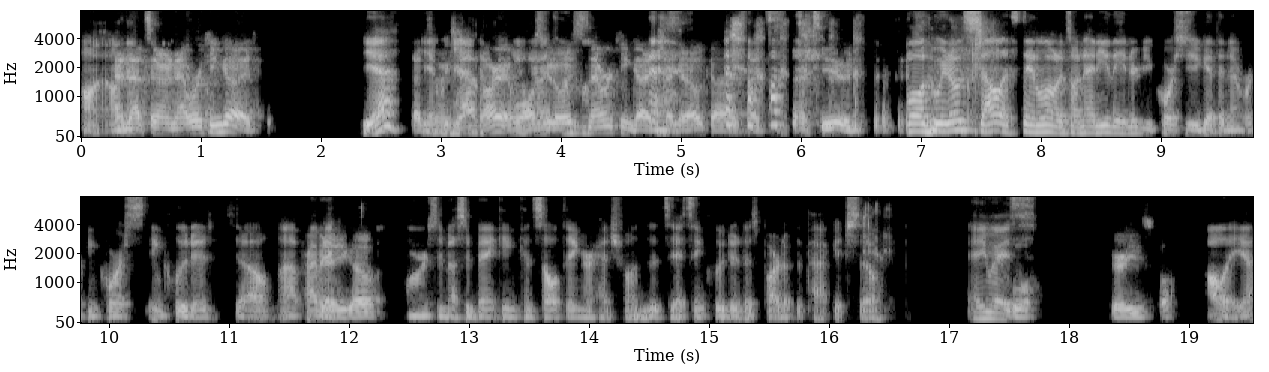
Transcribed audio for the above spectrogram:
On, on and that's in our networking guide. Yeah, that's yeah, yeah. All right, Wall Street Oasis networking guide. Check it out, guys. That's that's huge. well, we don't sell it standalone. It's on any of the interview courses. You get the networking course included. So uh, private there you go. course, investment banking, consulting, or hedge funds. It's it's included as part of the package. So, anyways, cool. very useful call it. Yeah.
